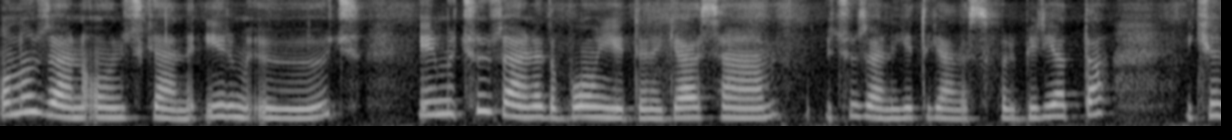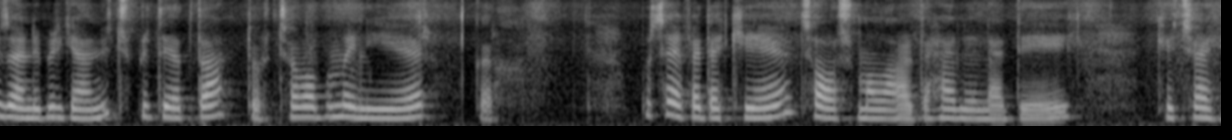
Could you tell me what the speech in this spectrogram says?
Onun üzərinə 13 gələndə 23. 23-ün üzərinə də bu 17-ni gəlsəm 3 üzərinə 7 gələndə 0, 1 yadda. 2 üzərinə 1 gələndə 3, 1 də yadda 4. Cavabım eləyir 40. Bu səhifədəki çalışmaları da həll elədik. Keçək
